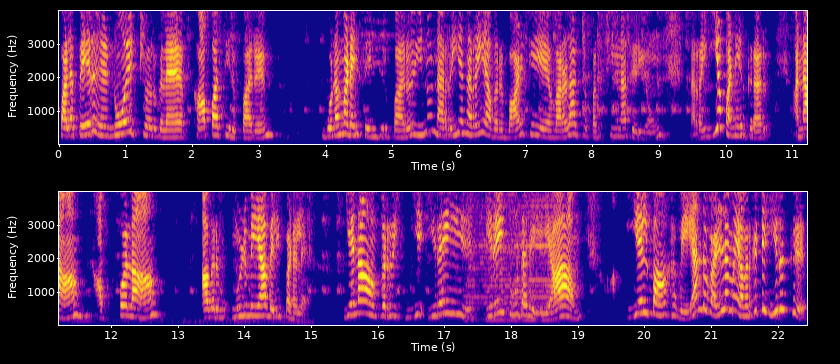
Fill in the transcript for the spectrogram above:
பல பேர் நோயற்றோர்களை காப்பாற்றியிருப்பார் குணமடை செஞ்சுருப்பார். இன்னும் நிறைய நிறைய அவர் வாழ்க்கையை வரலாற்றை படிச்சிங்கன்னா தெரியும். நிறைய பண்ணியிருக்கிறாரு. ஆனால் அப்போலாம் அவர் முழுமையாக வெளிப்படலை. ஏன்னா அவர் இ- இறை இறை தூதர் இல்லையா? இயல்பாகவே அந்த வல்லமை அவர்கிட்ட இருக்குது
